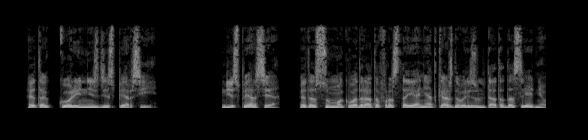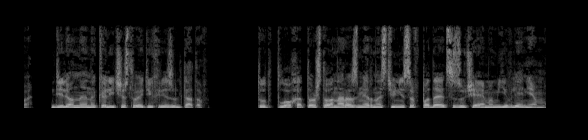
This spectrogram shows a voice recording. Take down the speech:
Это корень из дисперсии. Дисперсия – это сумма квадратов расстояния от каждого результата до среднего, деленная на количество этих результатов. Тут плохо то, что она размерностью не совпадает с изучаемым явлением.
